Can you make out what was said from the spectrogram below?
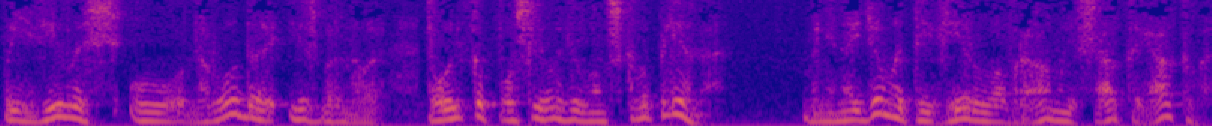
появилась у народа избранного только после Вавилонского плена. Мы не найдем этой веры у Авраама, Исаака, Иакова.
